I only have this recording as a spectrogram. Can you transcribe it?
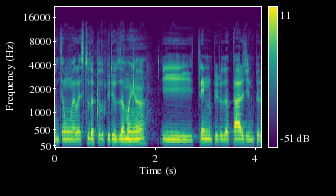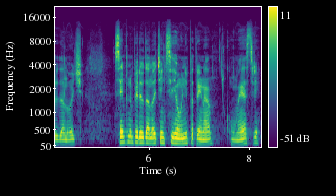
então ela estuda pelo período da manhã e treina no período da tarde e no período da noite. Sempre no período da noite a gente se reúne para treinar com o mestre.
